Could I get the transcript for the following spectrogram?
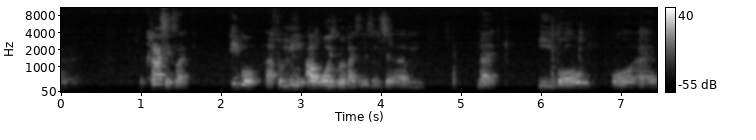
uh, the classics, like people uh, for me, I'll always go back to listen to um, like Evo or um,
